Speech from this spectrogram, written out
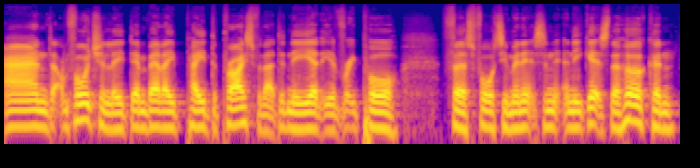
And unfortunately, Dembele paid the price for that, didn't he? He had, he had a very poor first 40 minutes and, and he gets the hook. And,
